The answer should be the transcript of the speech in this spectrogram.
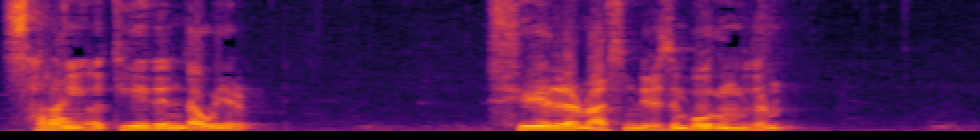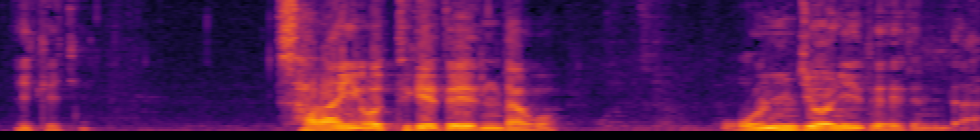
사랑이 어떻게 된다고 수요일 날 말씀드려서 모르는 분들 있겠지? 사랑이 어떻게 돼야 된다고? 온전히 돼야 됩니다.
